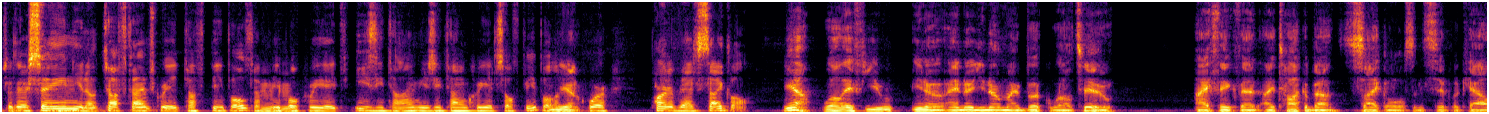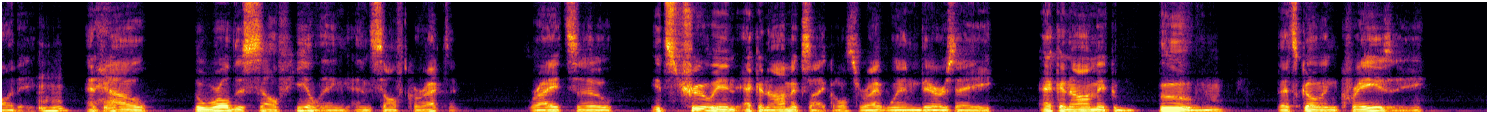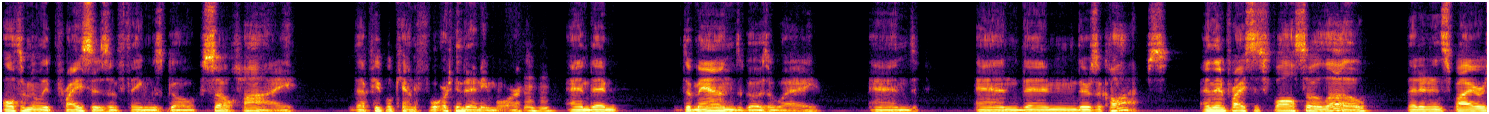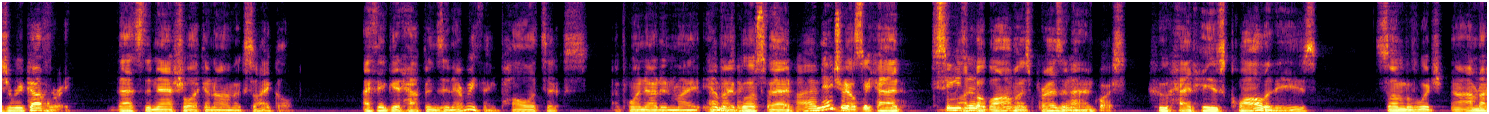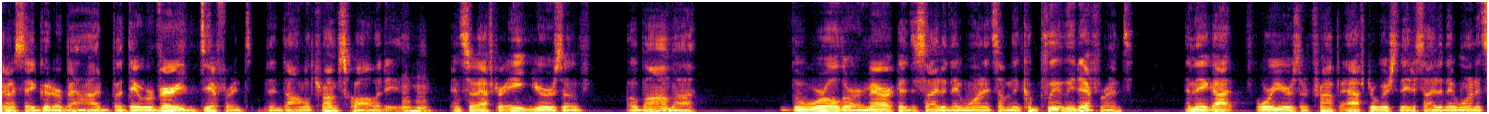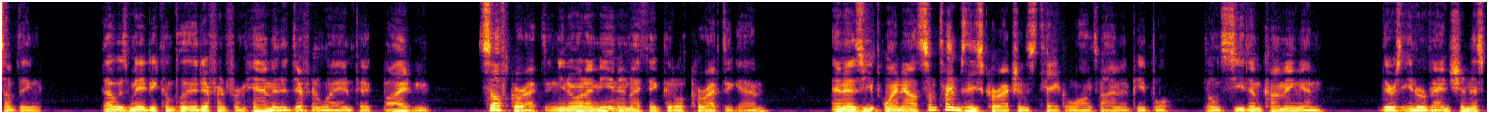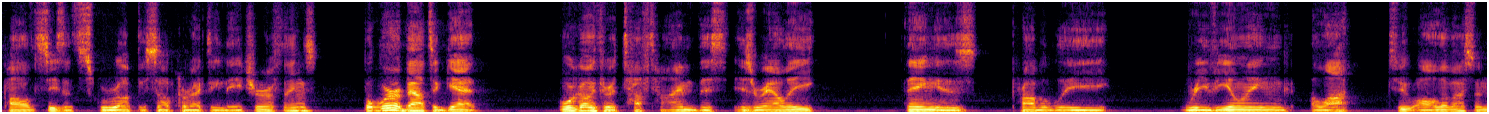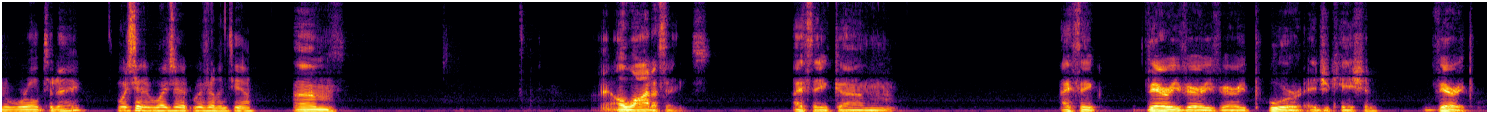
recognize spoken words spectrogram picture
So they're saying, you know, tough times create tough people. Tough Mhm. people create easy time. Easy time creates soft people. I Yeah. think we're part of that cycle. Yeah. Well, if you, you know, I know you know my book well too. I think that I talk about cycles and cyclicality Mhm. and Yeah. how the world is self healing and self correcting, right? So it's true in economic cycles, right? When there's a economic boom that's going crazy, ultimately prices of things go so high that people can't afford it anymore Mhm. and then demand goes away and and then there's a collapse. And then prices fall so low that it inspires a recovery. That's the natural economic cycle. I think it happens in everything. Politics. I point out in my in my book that high. nature you know, we had season. Barack Obama as Yeah, president of course. who had his qualities, some of which I'm not going to say good or bad, but they were very different than Donald Trump's qualities. Mhm. And so after eight years of Obama, the world or America decided they wanted something completely different. And they got four years of Trump, after which they decided they wanted something that was maybe completely different from him in a different way and picked Biden. Self correcting, you know what I mean? And I think it'll correct again. And as you point out, sometimes these corrections take a long time and people don't see them coming. And there's interventionist policies that screw up the self correcting nature of things. But we're about to get, we're going through a tough time. This Israeli thing is probably revealing a lot to all of us in the world today. What's it, what's it revealing to you? Um, a lot of things. I think. Um, I think very, very, very poor education, very poor.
